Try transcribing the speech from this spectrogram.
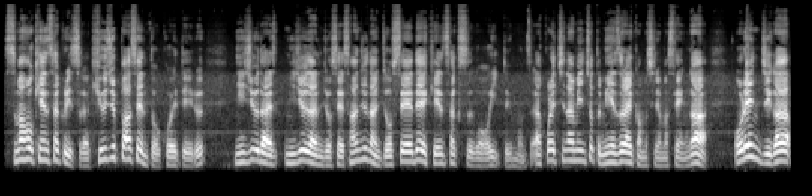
スマホ検索率が90%を超えている。20代、20代の女性、30代の女性で検索数が多いというものです。あ、これちなみにちょっと見えづらいかもしれませんが、オレンジが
